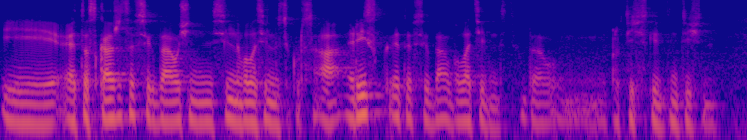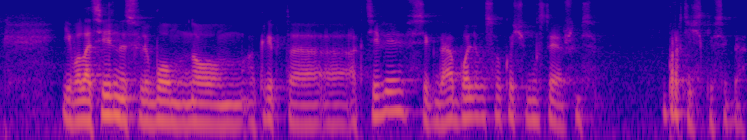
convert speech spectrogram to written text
И это скажется всегда очень сильно волатильностью курса. А риск — это всегда волатильность. Это практически идентично. И волатильность в любом новом криптоактиве всегда более высокая, чем устоявшемся. Практически всегда.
